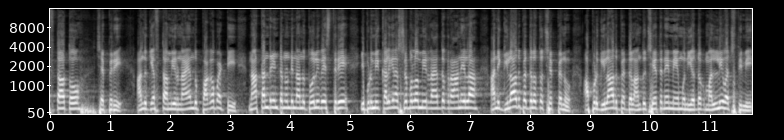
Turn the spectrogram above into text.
ఎఫ్తాతో చెప్పిరి. అందుకు ఎఫ్తా మీరు నా యందు పగబట్టి నా తండ్రి ఇంట నుండి నన్ను తోలివేస్తే ఇప్పుడు మీకు కలిగిన శ్రమలో మీరు నా యొద్దకు రానేలా అని గిలాదు పెద్దలతో చెప్పాను. అప్పుడు గిలాదు పెద్దలు అందుచేతనే మేము నీ యొద్దకు మళ్ళీ వచ్చితిమి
